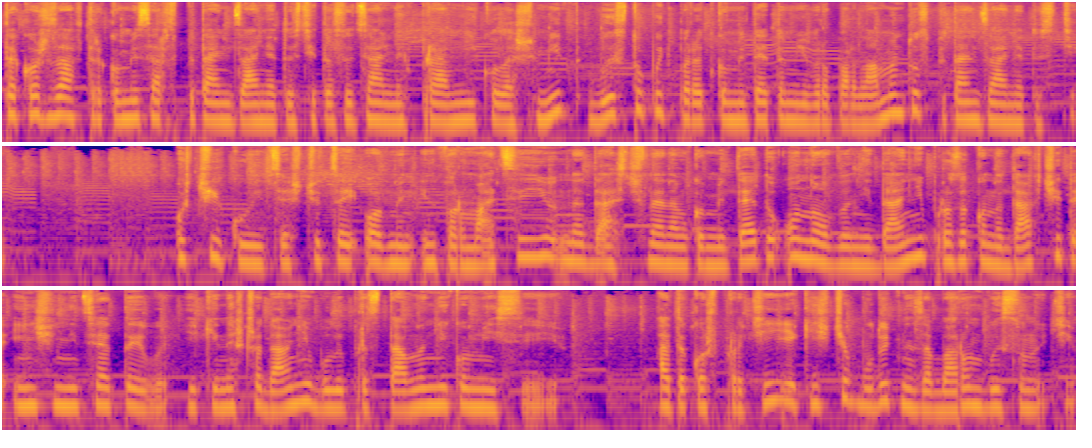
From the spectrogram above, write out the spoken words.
Також завтра комісар з питань зайнятості та соціальних прав Нікола Шмідт виступить перед комітетом Європарламенту з питань зайнятості. Очікується, що цей обмін інформацією надасть членам комітету оновлені дані про законодавчі та інші ініціативи, які нещодавні були представлені комісією, а також про ті, які ще будуть незабаром висунуті.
